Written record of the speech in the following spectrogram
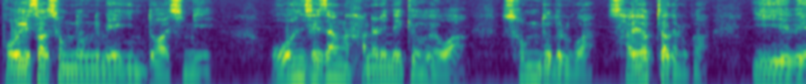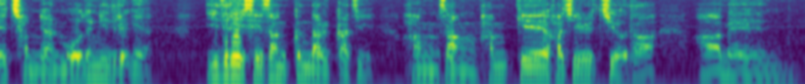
보혜사 성령님의 인도하심이 온 세상 하나님의 교회와 성도들과 사역자들과 이 예배에 참여한 모든 이들에게 이들의 세상 끝날까지 항상 함께 하실지어다. 아멘.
